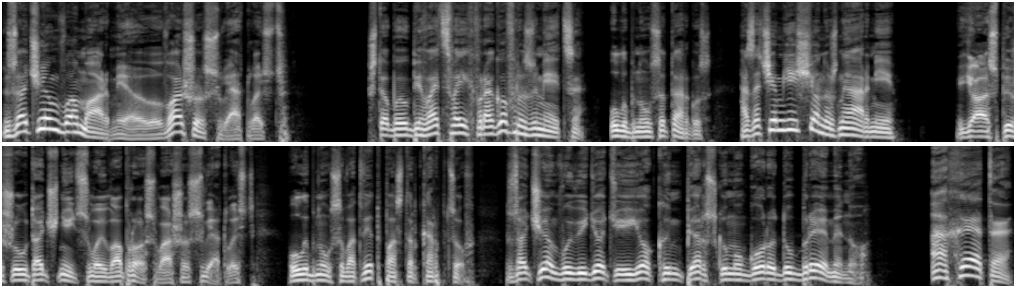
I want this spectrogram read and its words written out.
«Зачем вам армия, ваша светлость?» «Чтобы убивать своих врагов, разумеется», — улыбнулся Таргус. «А зачем еще нужны армии?» «Я спешу уточнить свой вопрос, ваша светлость», — улыбнулся в ответ пастор Карпцов. «Зачем вы ведете ее к имперскому городу Бремену?» «Ах это!»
